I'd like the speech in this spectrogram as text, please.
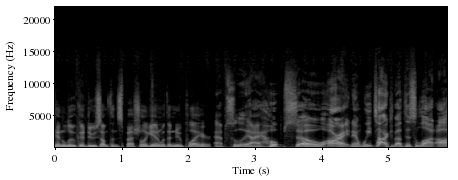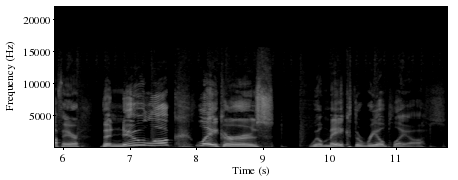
Can Luka do something special again with a new player? Absolutely. I hope so. All right. Now, we talked about this a lot off air. The new look Lakers will make the real playoffs.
